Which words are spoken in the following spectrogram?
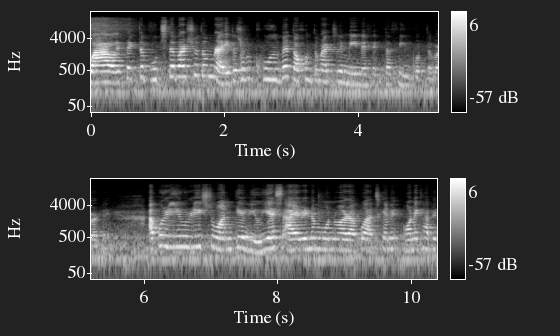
ওয়াও এফেক্টটা বুঝতে পারছ তোমরা? এটা যখন খুলবে, তখন তোমরা অ্যাকচুয়ালি মেইন এফেক্টটা ফিল করতে পারবে। আপু you reached one K view yes Irina Monowar আপু, আজকে আমি অনেক হ্যাপি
